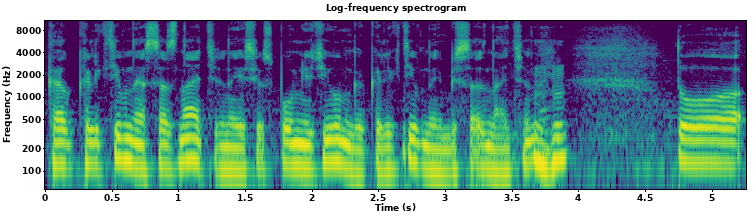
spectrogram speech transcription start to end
коллективная сознательная, если вспомнить Юнга, коллективная и бессознательная, угу. то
